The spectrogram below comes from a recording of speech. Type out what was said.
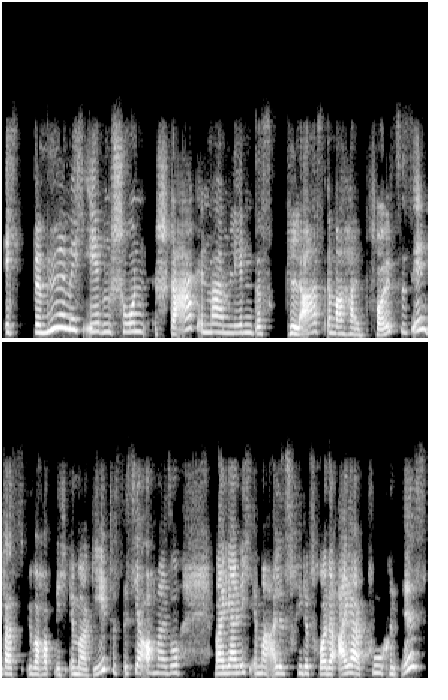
ich bemühe mich eben schon stark in meinem Leben, das Glas immer halb voll zu sehen, was überhaupt nicht immer geht. Das ist ja auch mal so, weil ja nicht immer alles Friede, Freude, Eierkuchen ist.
